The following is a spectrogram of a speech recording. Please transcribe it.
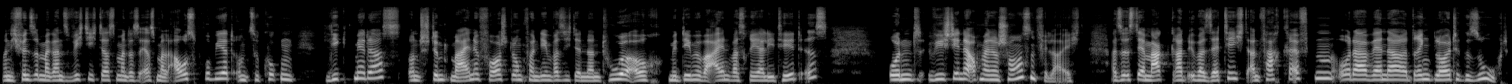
Und ich finde es immer ganz wichtig, dass man das erstmal ausprobiert, um zu gucken, liegt mir das und stimmt meine Vorstellung von dem, was ich denn dann tue, auch mit dem überein, was Realität ist. Und wie stehen da auch meine Chancen vielleicht? Also ist der Markt gerade übersättigt an Fachkräften oder werden da dringend Leute gesucht?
